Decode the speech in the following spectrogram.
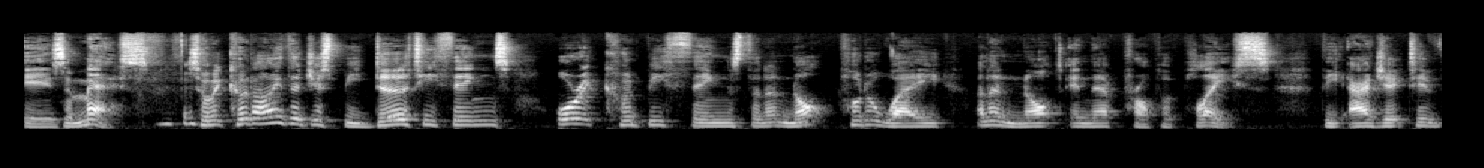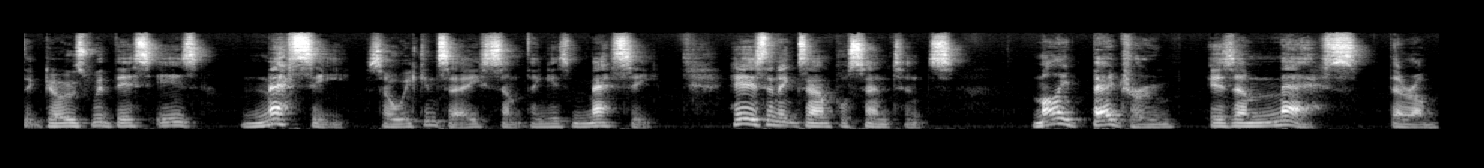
is a mess. so, it could either just be dirty things or it could be things that are not put away and are not in their proper place. The adjective that goes with this is messy, so we can say something is messy. Here's an example sentence My bedroom is a mess. There are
